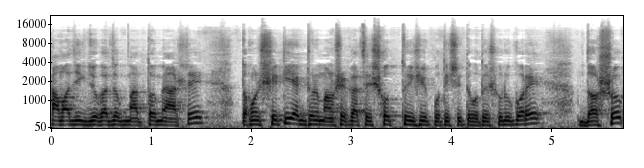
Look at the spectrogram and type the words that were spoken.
সামাজিক যোগাযোগ মাধ্যমে আসে তখন সেটি এক ধরনের মানুষের কাছে সত্য হিসেবে প্রতিষ্ঠিত হতে শুরু করে। দর্শক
